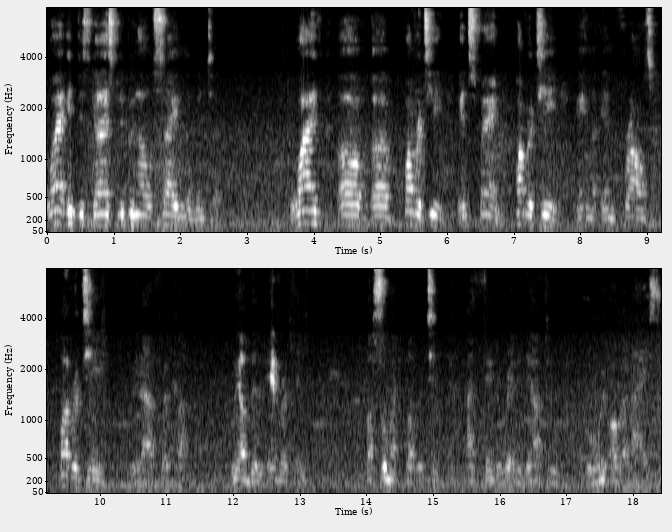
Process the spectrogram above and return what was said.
why is this guy sleeping outside in the winter? Why uh, uh, poverty in Spain, poverty in, in France, poverty in Africa? We have the everything, but so much poverty. I think really they have to reorganize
